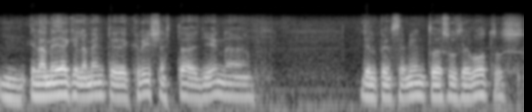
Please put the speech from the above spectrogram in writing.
en la medida que la mente de Krishna está llena del pensamiento de sus devotos,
